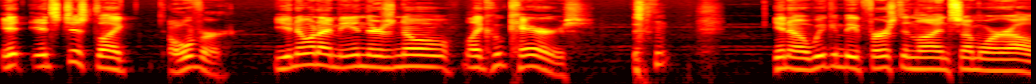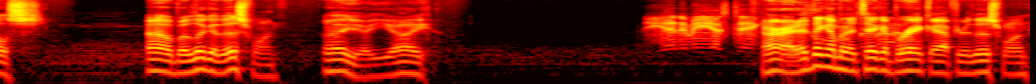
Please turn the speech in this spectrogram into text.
it it's just like over. You know what I mean? There's no like who cares? you know, we can be first in line somewhere else. Oh, but look at this one. Enemy has taken All right, I think I'm going to take a break after this one.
